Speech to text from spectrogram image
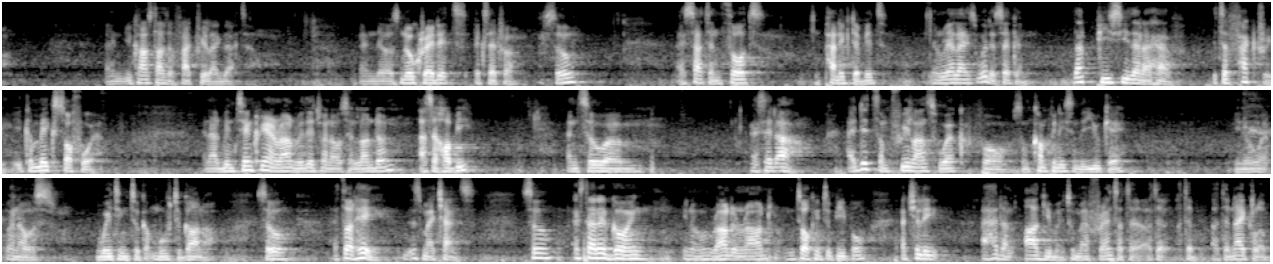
And you can't start a factory like that. And there was no credit, etc. So I sat and thought, and panicked a bit, and realized wait a second, that PC that I have, it's a factory. It can make software. And I'd been tinkering around with it when I was in London as a hobby. And so um, I said, ah, I did some freelance work for some companies in the UK, you know, when I was waiting to move to Ghana. So I thought, hey, this is my chance. So I started going, you know, round and round and talking to people. Actually, I had an argument with my friends at a, at a, at a, at a nightclub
